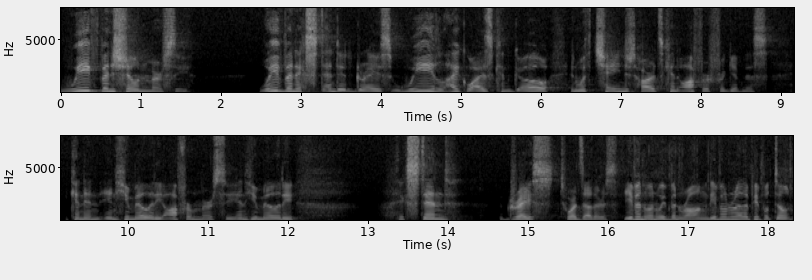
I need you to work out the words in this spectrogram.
We've been shown mercy. We've been extended grace. We likewise can go and with changed hearts can offer forgiveness can, in, in humility, offer mercy, in humility, extend grace towards others. Even when we've been wronged, even when other people don't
